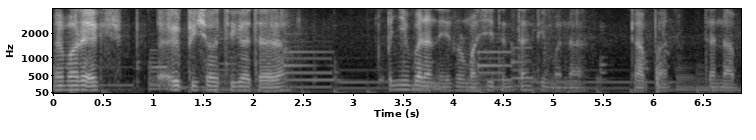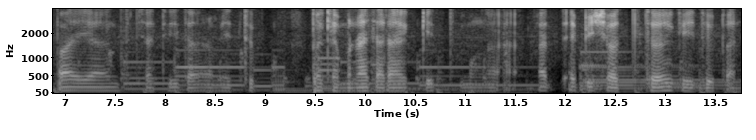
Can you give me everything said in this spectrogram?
Memori episodik adalah penyimpanan informasi tentang di mana, kapan, dan apa yang terjadi dalam hidup. Bagaimana cara kita mengangkat episode kehidupan.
